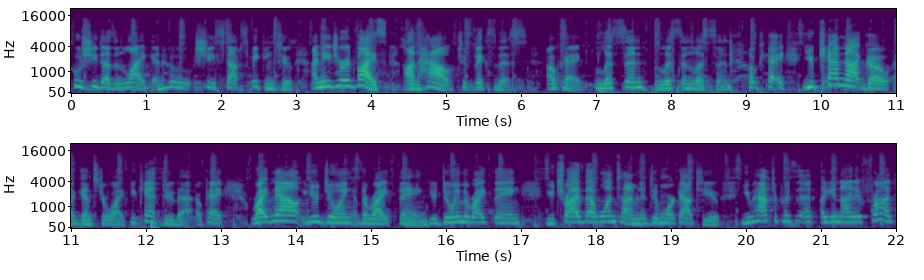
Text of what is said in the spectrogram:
who she doesn't like and who she stopped speaking to. I need your advice on how to fix this. Okay, listen, listen, listen. Okay, you cannot go against your wife. You can't do that. Okay, right now you're doing the right thing. You're doing the right thing. You tried that one time and it didn't work out to you. You have to present a united front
